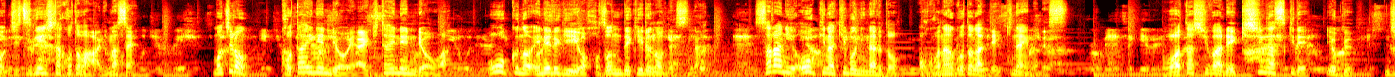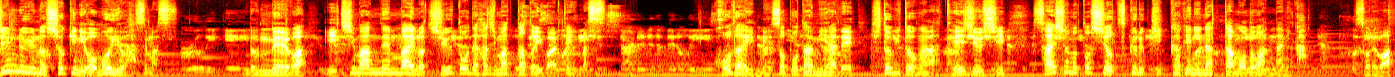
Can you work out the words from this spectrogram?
を実現したことはありません。もちろん固体燃料や液体燃料は多くのエネルギーを保存できるのですがさらに大きな規模になると行うことができないのです。私は歴史が好きでよく人類の初期に思いを馳せます。文明は1万年前の中東で始まったと言われています。古代メソポタミアで人々が定住し最初の都市を作るきっかけになったものは何か。それは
